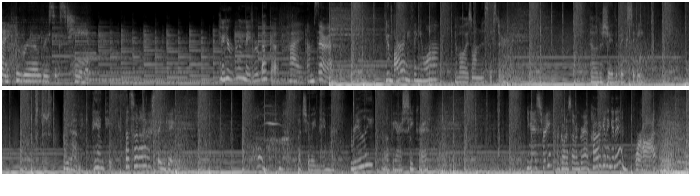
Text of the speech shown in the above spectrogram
Hi, room 316. I'm your roommate, Rebecca. Hi, I'm Sara. You can borrow anything you want. I've always wanted a sister. I want to show you the big city. What are you having? Pancakes. That's what I was thinking. Oh, what should we name her? Really? It'll be our secret. You guys free? We're going to seven grand. How are we gonna get in? We're hot.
